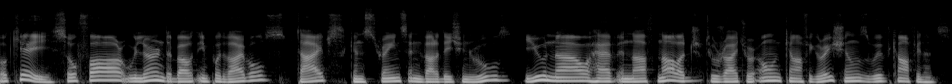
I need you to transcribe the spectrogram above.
Okay, so far we learned about input variables, types, constraints, and validation rules. You now have enough knowledge to write your own configurations with confidence.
